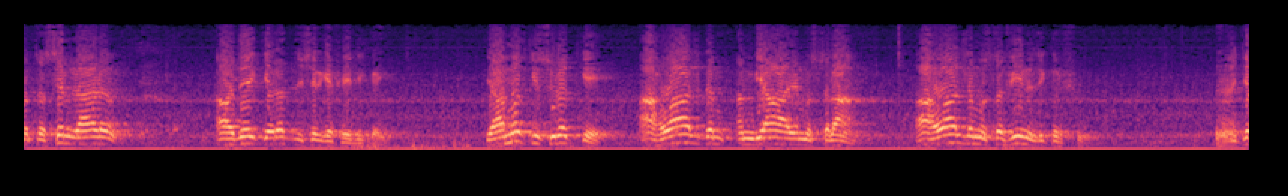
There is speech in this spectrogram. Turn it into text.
متصل راړ او دې کې رد شرک فعلی کوي یا مخ کی صورت کې احوال د انبیاء علیهم السلام احوال د مستفین ذکر شو چې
